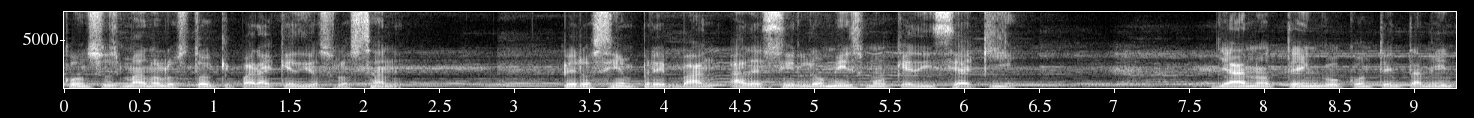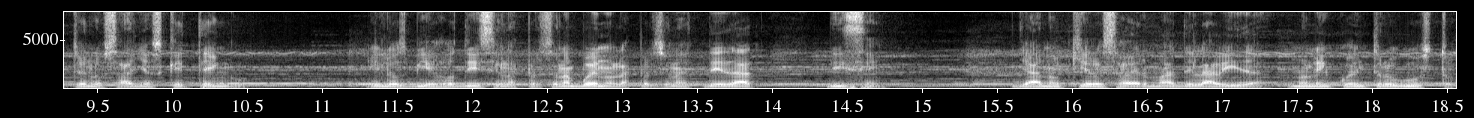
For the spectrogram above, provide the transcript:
con sus manos los toque para que Dios los sane. Pero siempre van a decir lo mismo que dice aquí. Ya no tengo contentamiento en los años que tengo. Y los viejos dicen, las personas, bueno, las personas de edad dicen, ya no quiero saber más de la vida, no le encuentro gusto,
